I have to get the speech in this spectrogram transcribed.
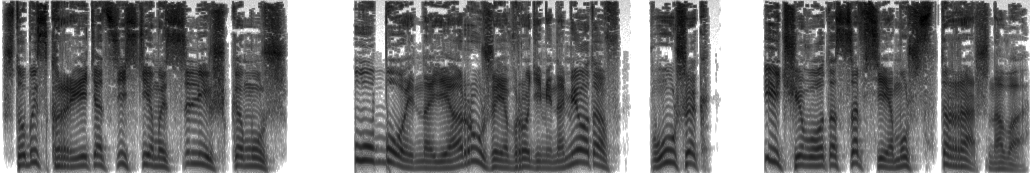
чтобы скрыть от системы слишком уж убойное оружие вроде минометов, пушек и чего-то совсем уж страшного.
